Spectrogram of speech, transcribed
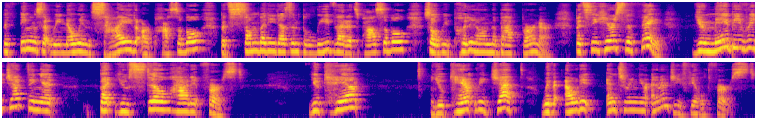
the things that we know inside are possible, but somebody doesn't believe that it's possible, so we put it on the back burner. But see, here's the thing: you may be rejecting it, but you still had it first. You can't you can't reject without it entering your energy field first.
